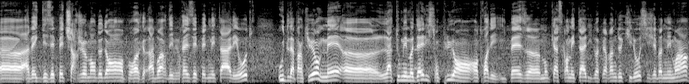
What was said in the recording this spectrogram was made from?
avec des effets de chargement dedans pour avoir des vrais effets de métal et autres ou de la peinture, mais euh, là tous mes modèles ils sont plus en, en 3D. Ils pèsent, euh, mon casque en métal il doit faire 22 kg si j'ai bonne mémoire.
